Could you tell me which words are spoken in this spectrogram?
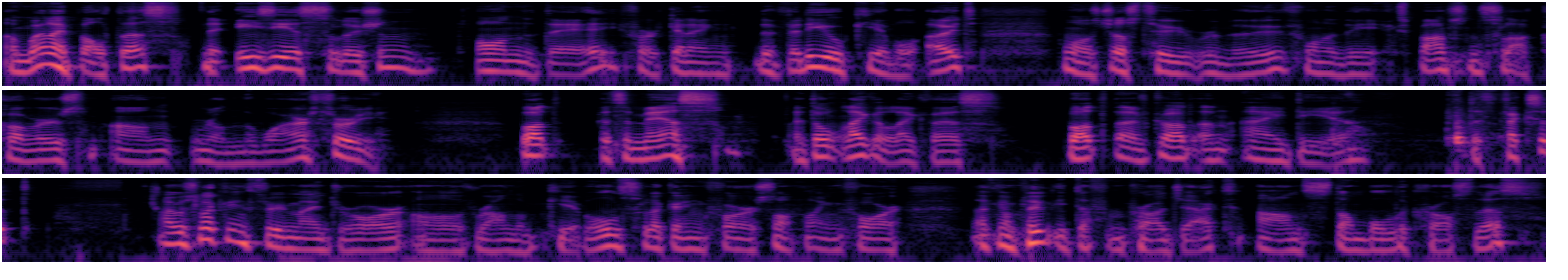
And when I built this, the easiest solution on the day for getting the video cable out was just to remove one of the expansion slot covers and run the wire through. But it's a mess. I don't like it like this, but I've got an idea to fix it. I was looking through my drawer of random cables looking for something for a completely different project and stumbled across this.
